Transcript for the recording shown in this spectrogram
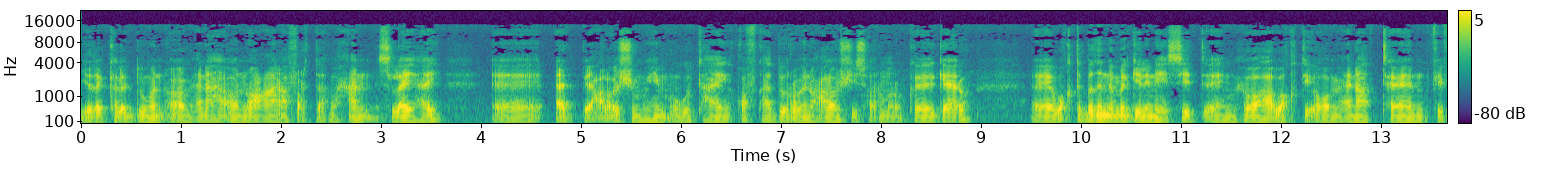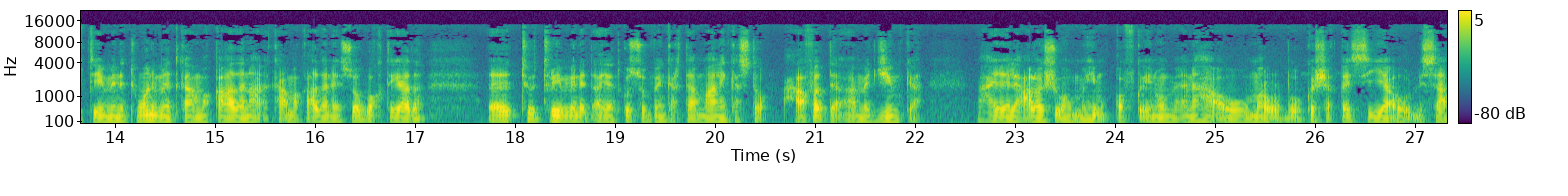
iyada kala duwan oo macnaha oo noocan afarta waxaan is leeyahay. Aad bay caloosha muhiim ugu tahay. Qofka hadduu rabo inuu calooshiisa horumar u kaga gaaro. Waqti badanna ma gelinaysid. Muxuu ahaa waqti oo macnaha ten fifteen minute twenty minute kaama qaadana kaama qaadanayso waqtigaada. Two three minute ayaad ku subin kartaa maalin kasto xaafadda ama jimka maxaa yeelay caloosha waa muhiim qofka inuu macnaha uu mar walba ka shaqaysiiyaa uu dhisaa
